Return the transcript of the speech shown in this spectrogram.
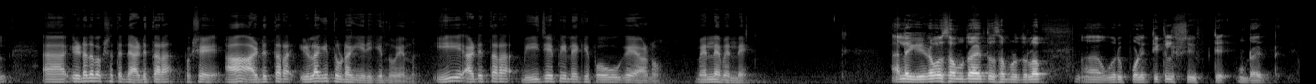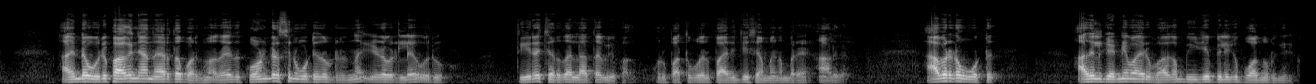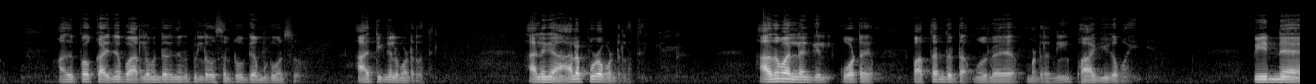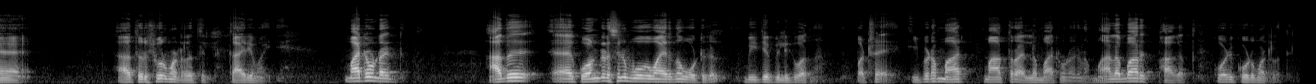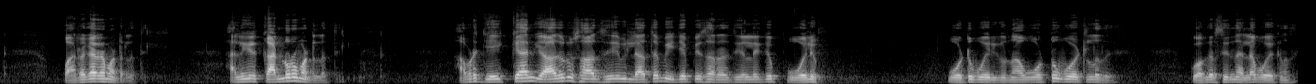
ഇടതുപക്ഷത്തിന്റെ അടിത്തറ പക്ഷേ ആ അടിത്തറ ഇളകി തുടങ്ങിയിരിക്കുന്നു എന്ന്. ഈ അടിത്തറ ബി ജെ പിയിലേക്ക് പോവുകയാണോ? മെല്ലെ മെല്ലെ. അല്ല ഈഴവ സമുദായത്തെ സംബന്ധിച്ചോളം ഒരു പൊളിറ്റിക്കൽ ഷിഫ്റ്റ് ഉണ്ടായിട്ടുണ്ട്. അതിന്റെ ഒരു ഭാഗം ഞാൻ നേരത്തെ പറഞ്ഞു. അതായത് കോൺഗ്രസ്സിന് വോട്ട് ചെയ്തുകൊണ്ടിരുന്ന ഈഴവരിലെ ഒരു തീരെ ചെറുതല്ലാത്ത വിഭാഗം ഒരു പത്ത് മുതൽ പതിനഞ്ച് ശതമാനം വരെ ആളുകൾ. അവരുടെ വോട്ട് അതിൽ ഗണ്യമായ ഒരു ഭാഗം ബി ജെ പിയിലേക്ക് പോകാൻ തുടങ്ങിയിരിക്കും അതിപ്പോൾ കഴിഞ്ഞ പാർലമെന്റ് തെരഞ്ഞെടുപ്പിന്റെ റിസൾട്ട് നോക്കിയാൽ നമുക്ക് മനസ്സിലാവും. ആറ്റിങ്ങൽ മണ്ഡലത്തിൽ അല്ലെങ്കിൽ ആലപ്പുഴ മണ്ഡലത്തിൽ. അതുമല്ലെങ്കിൽ കോട്ടയം പത്തനംതിട്ട മുതലായ മണ്ഡലങ്ങളിൽ ഭാഗികമായി. പിന്നെ തൃശ്ശൂർ മണ്ഡലത്തിൽ കാര്യമായി. മാറ്റമുണ്ടായിട്ട് അത് കോൺഗ്രസ്സിന് പോകുമായിരുന്ന വോട്ടുകൾ ബി ജെ പിയിലേക്ക് വന്ന പക്ഷേ ഇവിടെ മാ മാത്രമല്ല മാറ്റം മലബാർ ഭാഗത്ത് കോഴിക്കോട് മണ്ഡലത്തിൽ വടകര മണ്ഡലത്തിൽ അല്ലെങ്കിൽ കണ്ണൂർ മണ്ഡലത്തിൽ അവിടെ ജയിക്കാൻ യാതൊരു സാധ്യതയുമില്ലാത്ത ബി ജെ പി സ്ഥാനാർത്ഥികളിലേക്ക് പോലും വോട്ട് പോയിരിക്കുന്നു. ആ വോട്ട് പോയിട്ടുള്ളത് കോൺഗ്രസിൽ നിന്നല്ല പോയേക്കണത്.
